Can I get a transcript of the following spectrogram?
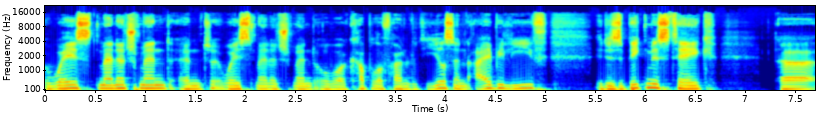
waste management and waste management over a couple of hundred years. And I believe it is a big mistake uh,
